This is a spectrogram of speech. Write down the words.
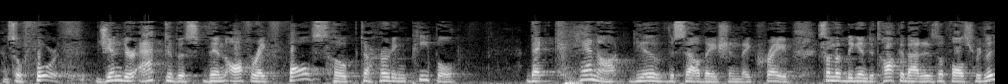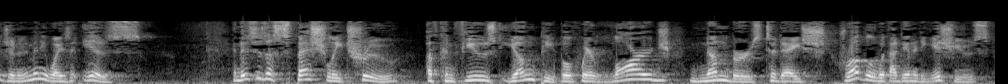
And so fourth, gender activists then offer a false hope to hurting people that cannot give the salvation they crave. Some have begun to talk about it as a false religion, and in many ways it is. And this is especially true of confused young people where large numbers today struggle with identity issues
